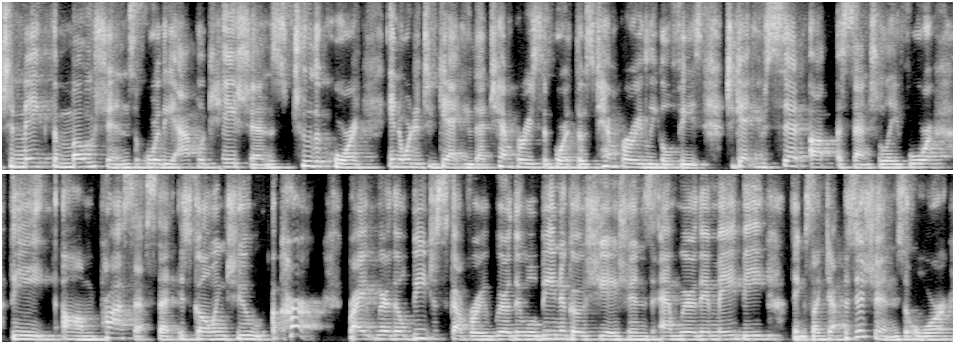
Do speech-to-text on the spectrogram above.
to make the motions or the applications to the court in order to get you that temporary support, those temporary legal fees, to get you set up essentially for the um, process that is going to occur, right? Where there'll be discovery, where there will be negotiations, and where there may be things like depositions or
